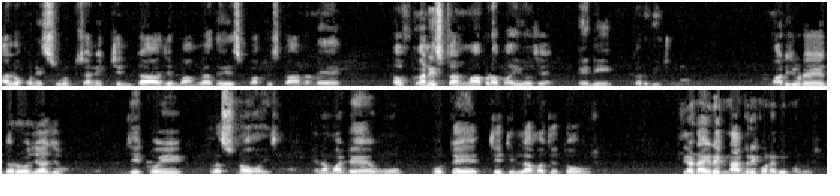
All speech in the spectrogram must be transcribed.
આ લોકોની સુરક્ષાની ચિંતા જે બાંગ્લાદેશ, પાકિસ્તાન અને અફઘાનિસ્તાનમાં આપણા ભાઈઓ છે, એની કરવી જોઈએ. મારી જોડે દરરોજ જ જે કોઈ પ્રશ્નો હોય છે, એના માટે હું પોતે જે જિલ્લામાં જતો હોઉં છું, ત્યાં ડાયરેક્ટ નાગરિકોને બી મળું છું.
